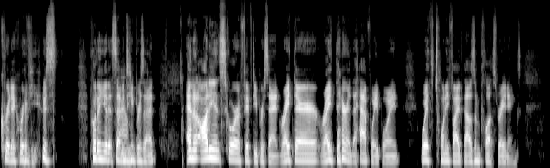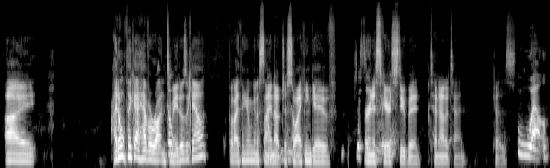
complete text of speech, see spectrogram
critic reviews putting it at 17% and an audience score of 50% right there right there at the halfway point with 25,000 plus ratings. I I don't think I have a Rotten So- Tomatoes account, but I think I'm going to sign up just so. I can give Just Ernest Scared. Stupid 10 out of 10 cuz Well,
